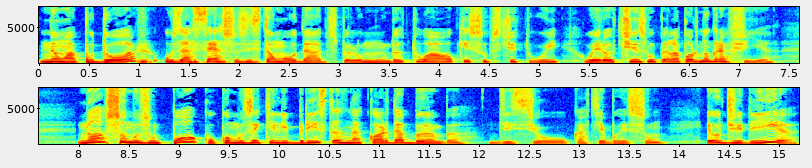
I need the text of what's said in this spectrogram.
Não há pudor, os acessos estão moldados pelo mundo atual que substitui o erotismo pela pornografia. Nós somos um pouco como os equilibristas na corda bamba, disse o Cartier-Bresson. Eu diria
